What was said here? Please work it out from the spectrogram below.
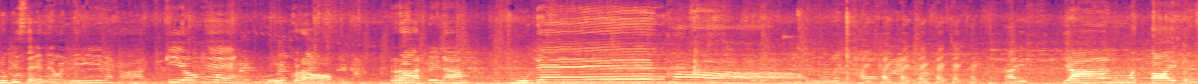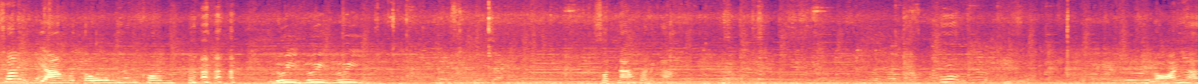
นูพิเศษในวันนี้นะคะ เกี๊ยวแห้ง หมูกรอบ ราดด้วยน้ำหมูแดง ข่ไข่ไข่ไข่ไข่ไข่ไข่ไข่ยางมาต่อยเอ้ยใช่ยางมาตูมทั้งคน ลุยลุยลุยซดน้ำก่อนนะคะร้อนค่ะ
